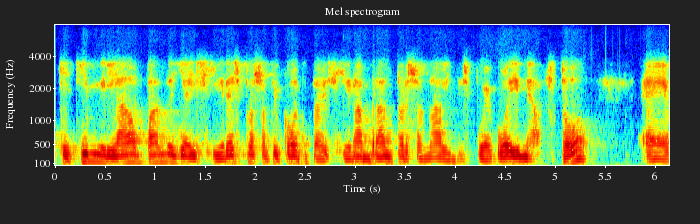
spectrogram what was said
Και εκεί μιλάω πάντα για ισχυρές προσωπικότητα, ισχυρά brand personalities, που εγώ είμαι αυτό, ε,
